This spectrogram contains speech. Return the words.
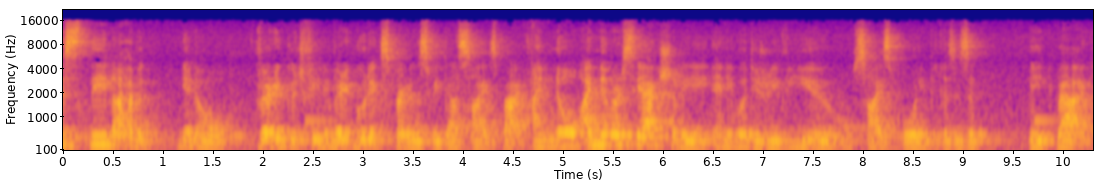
still I have a, you know, very good feeling, very good experience with that size bag. I know, I never see actually anybody review size 40 because it's a big bag.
